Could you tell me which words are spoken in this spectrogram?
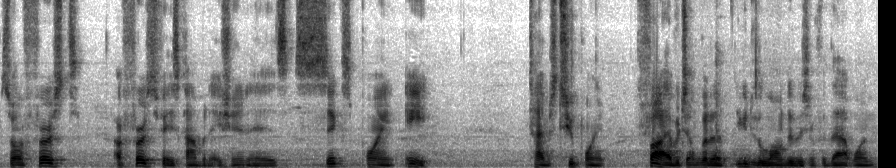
So our first our first face combination is 6.8 times 2.5, which I'm gonna you can do the long division for that one.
